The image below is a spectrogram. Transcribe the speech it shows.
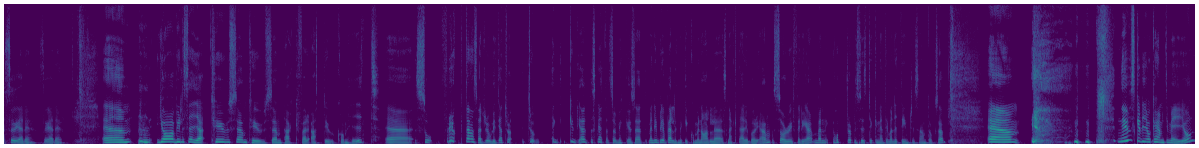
Så är det, så är det. Ehm, jag vill säga tusen, tusen tack för att du kom hit. Eh, så fruktansvärt roligt. Jag tror, jag tror eh, Gud, jag har skrattat så mycket så att, men det blev väldigt mycket kommunalsnack där i början. Sorry för det, men hopp- förhoppningsvis tycker ni att det var lite intressant också. Ehm, nu ska vi åka hem till mig Jon.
